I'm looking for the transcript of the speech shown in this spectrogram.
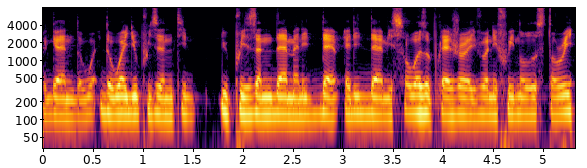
again the, the way you present it you present them and edit them, edit them is always a pleasure even if we know the story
